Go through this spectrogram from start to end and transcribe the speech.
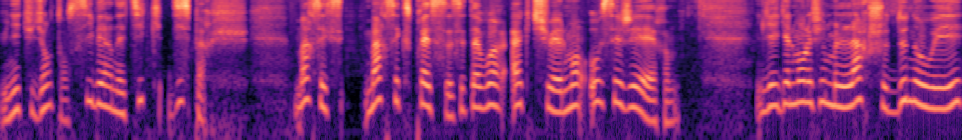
une étudiante en cybernétique disparue. Mars, Express, c'est à voir actuellement au CGR. Il y a également le film L'Arche de Noé,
